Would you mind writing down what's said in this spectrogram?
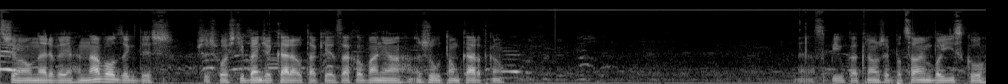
trzymał nerwy na wodzy, gdyż w przyszłości będzie karał takie zachowania żółtą kartką. Teraz piłka krąży po całym boisku.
